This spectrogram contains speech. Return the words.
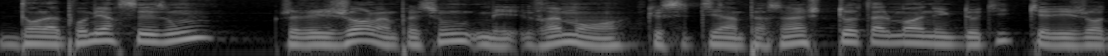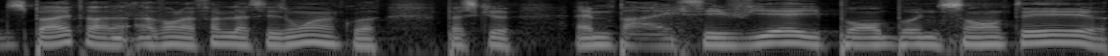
dans la première saison, j'avais genre l'impression, mais vraiment, hein, que c'était un personnage totalement anecdotique qui allait genre disparaître à Mhm. avant la fin de la saison 1, quoi. Parce que elle me paraissait vieille, pas en bonne santé. euh,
